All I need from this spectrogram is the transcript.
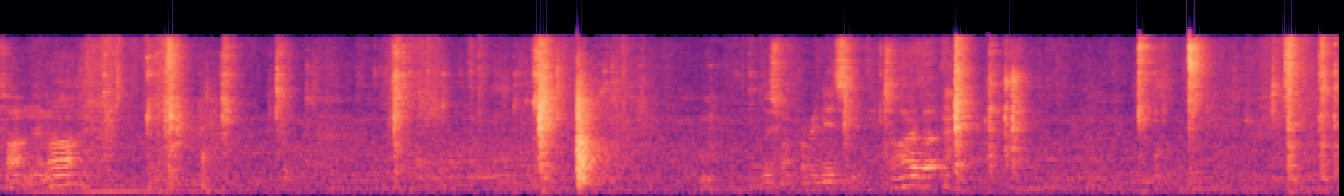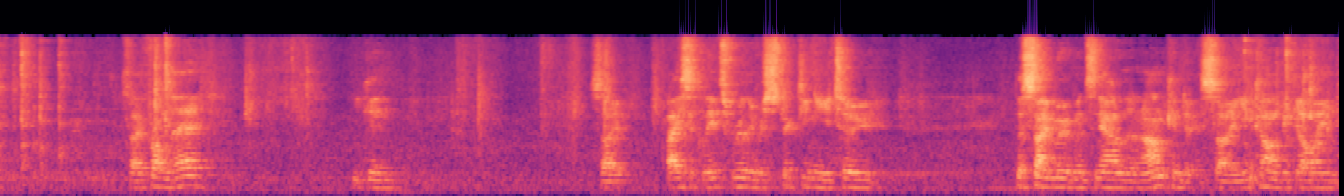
tighten them up. This one probably needs be tighter, but so from there you can so basically it's really restricting you to the same movements now that an arm can do. So you can't be going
